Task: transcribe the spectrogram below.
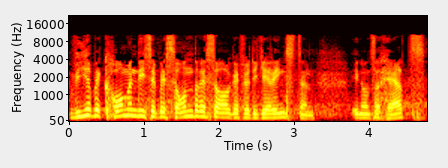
Wir bekommen diese besondere Sorge für die Geringsten in unser Herz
